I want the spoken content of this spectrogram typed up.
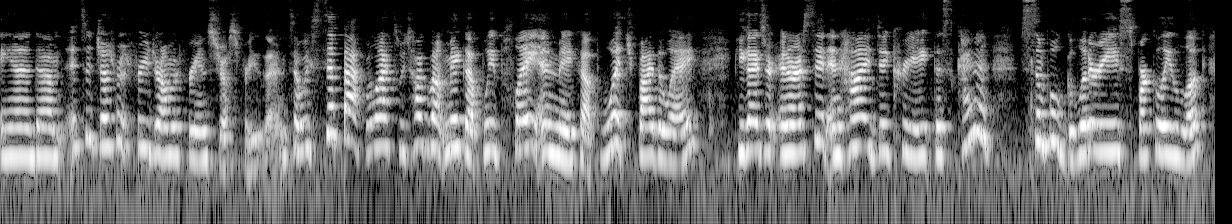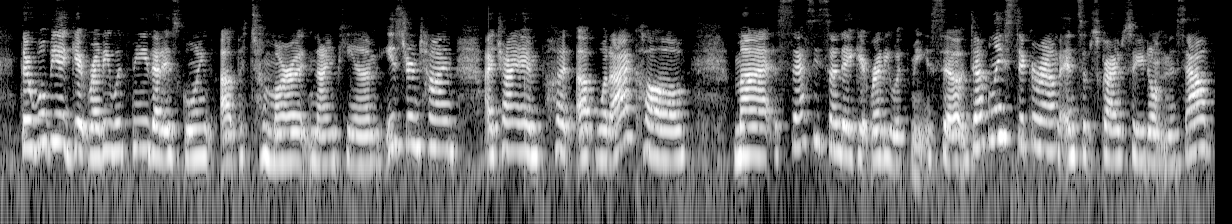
and um, it's a judgment-free, drama-free, and stress-free zone. So we sit back, relax, we talk about makeup, we play in makeup, which, by the way, if you guys are interested in how I did create this kind of simple, glittery, sparkly look, there will be a get ready with me that is going up tomorrow at 9 p.m. Eastern time. I try and put up what I call my Sassy Sunday get ready with me. So definitely stick around and subscribe so you don't miss out.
